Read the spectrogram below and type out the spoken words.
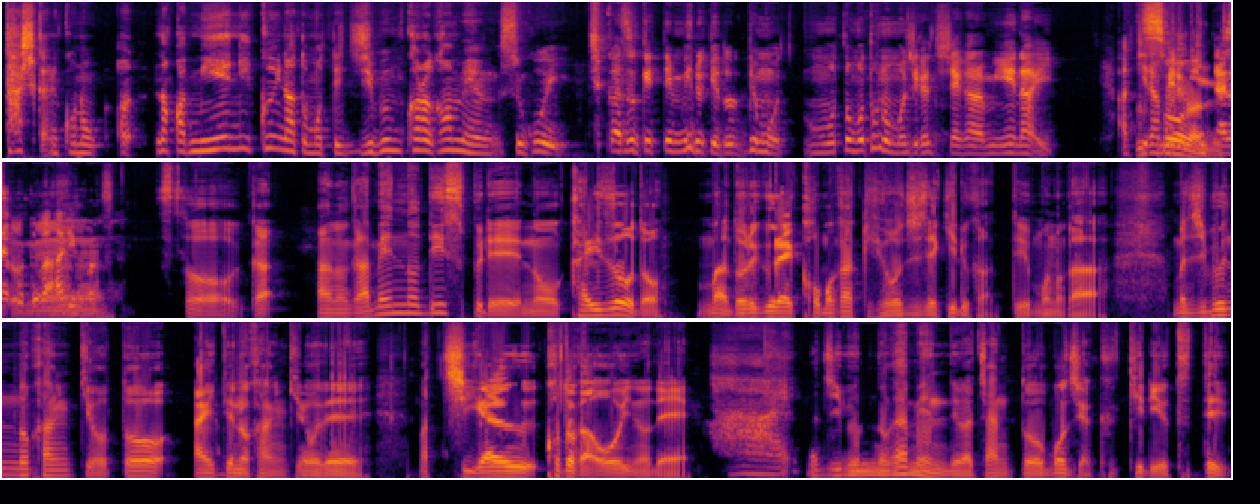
確かにこの、あなんか見えにくいなと思って自分から画面すごい近づけてみるけど、でも元々の文字がちっちゃいから見えない。諦めるみたいなことがあります。そうが、あの画面のディスプレイの解像度、まあどれぐらい細かく表示できるかっていうものが、まあ自分の環境と相手の環境で、まあ、違うことが多いので、はい。まあ自分の画面ではちゃんと文字がくっきり映って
